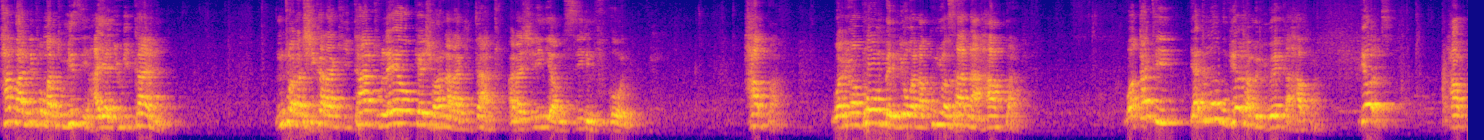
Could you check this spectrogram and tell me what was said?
Hapa ndipo matumizi hayajulikani. Mtu anashika laki tatu leo, kesho hana laki tatu, ana shilingi hamsini mfukoni. Hapa. Wanywa pombe ndio wanakunywa sana hapa, wakati yaani Mungu vyote ameviweka hapa, vyote. Hapa.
